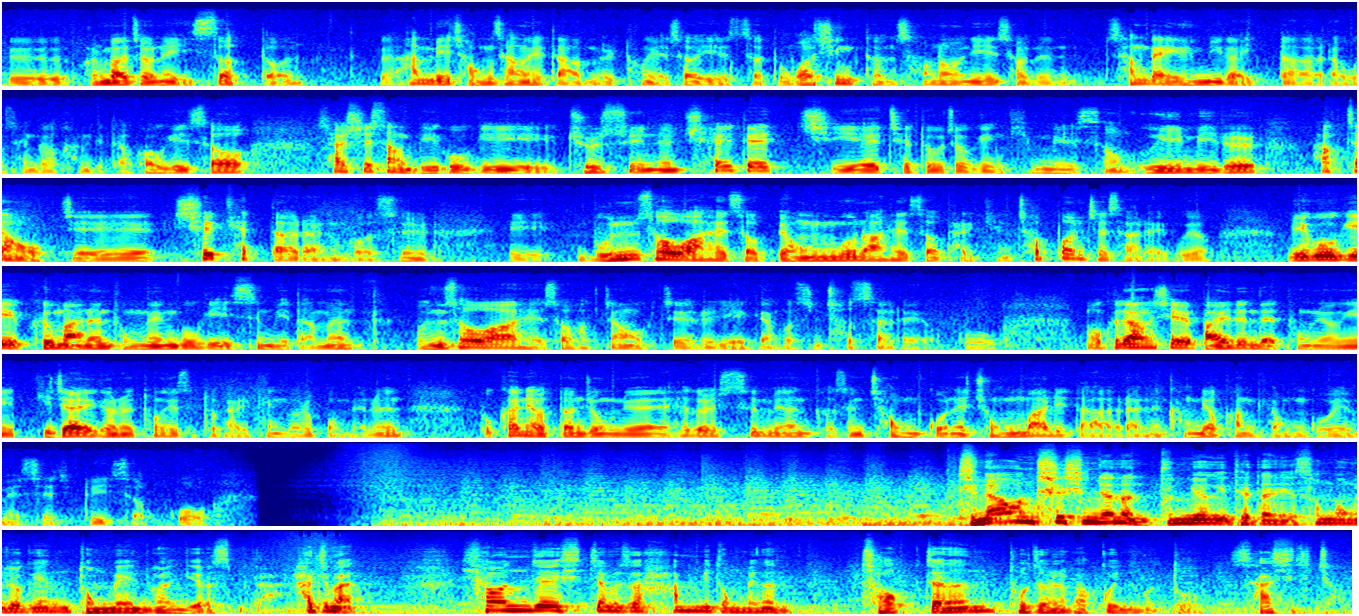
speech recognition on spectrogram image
그 얼마 전에 있었던 그 한미 정상회담을 통해서 있었던 워싱턴 선언이 저는 상당히 의미가 있다라고 생각합니다. 거기서 사실상 미국이 줄 수 있는 최대치의 제도적인 긴밀성, 의미를 확장 억제에 실겠다라는 것을 이 문서화해서 명문화해서 밝힌 첫 번째 사례고요. 미국이 그 많은 동맹국이 있습니다만 문서화해서 확장 억제를 얘기한 것은 첫 사례였고 뭐 그 당시에 바이든 대통령이 기자회견을 통해서 또 밝힌 것을 보면은 북한이 어떤 종류의 핵을 쓰면 그것은 정권의 종말이다라는 강력한 경고의 메시지도 있었고 지나온 70년은 분명히 대단히 성공적인 동맹 관계였습니다. 하지만 현재 시점에서 한미 동맹은 적잖은 도전을 받고 있는 것도 사실이죠.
